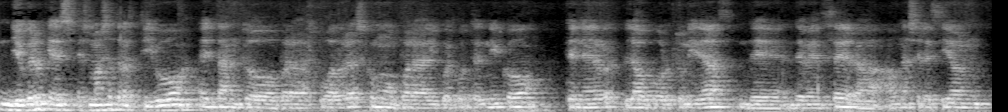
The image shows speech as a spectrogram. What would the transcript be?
Yo creo que es, es más atractivo eh, tanto para las jugadoras como para el cuerpo técnico tener la oportunidad de, de vencer a, a, una selección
